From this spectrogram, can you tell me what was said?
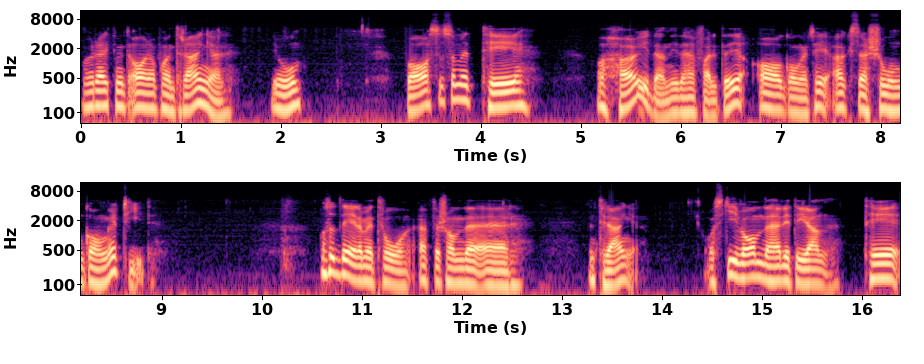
Hur räknar vi ut arean på en triangel? Jo, basen som är T och höjden i det här fallet det är A gånger T, acceleration gånger tid. Och så delar med 2 eftersom det är en triangel. Och skriva om det här lite grann. T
